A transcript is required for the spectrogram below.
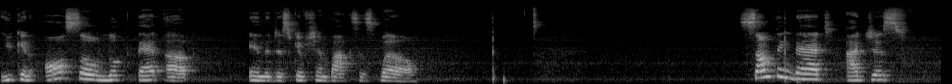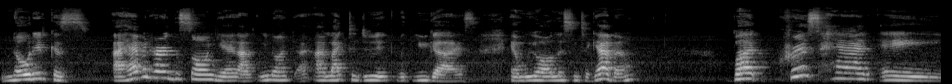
you can also look that up in the description box as well. Something that I just noted because I haven't heard the song yet. I, you know, I, I like to do it with you guys, and we all listen together. But Chris had a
